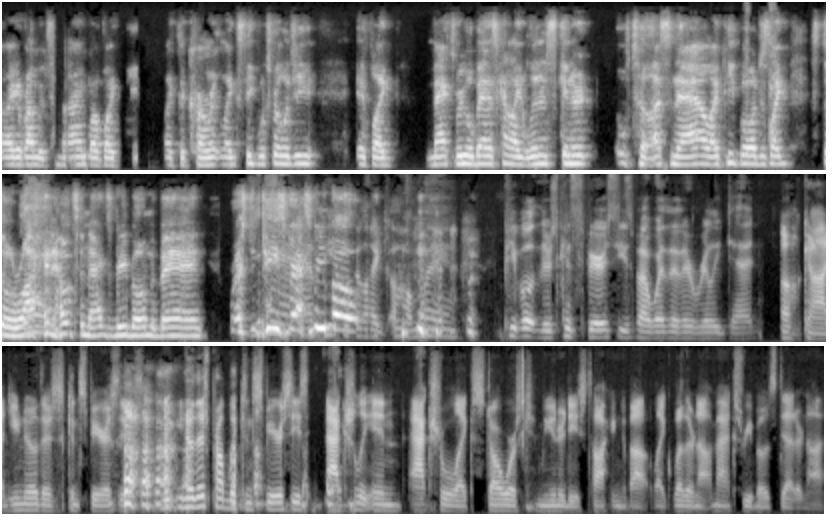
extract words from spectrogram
like around the time of like like the current like sequel trilogy, if like Max Rebo band is kind of like Lynyrd Skynyrd to us now, like people are just like still rocking out to Max Rebo in the band. Rest in peace, Yeah, Max people Rebo. like, oh man. People, there's conspiracies about whether they're really dead. Oh God, you know there's conspiracies. you know there's probably conspiracies actually in actual like Star Wars communities talking about like whether or not Max Rebo's dead or not.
